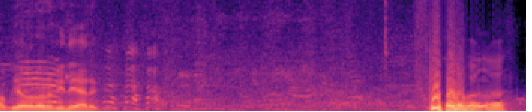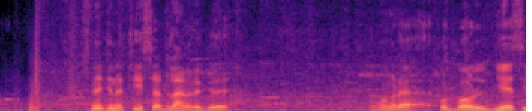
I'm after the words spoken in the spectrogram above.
அப்படியே ஒரு ஒரு விலையாக இருக்கு. பாருங்க. சின்ன சின்ன டிஷர்ட்லாம் இருக்குது. அவங்களோட ஃபுட்பால் ஜேசி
